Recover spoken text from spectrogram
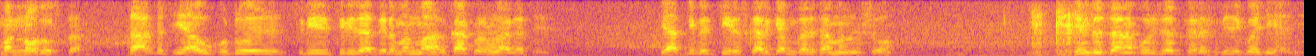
મનનો દોષ ત્યાર પછી આવું ખોટું સ્ત્રી સ્ત્રી જાતિ મનમાં હલકાટ પણ લાગે છે. કે આટલી બધી તિરસ્કાર કેમ કરે છે આ મનુષ્યો? હિન્દુસ્તાન પુરુષો જ કરે છે બીજી કોઈ જગ્યા નહીં.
